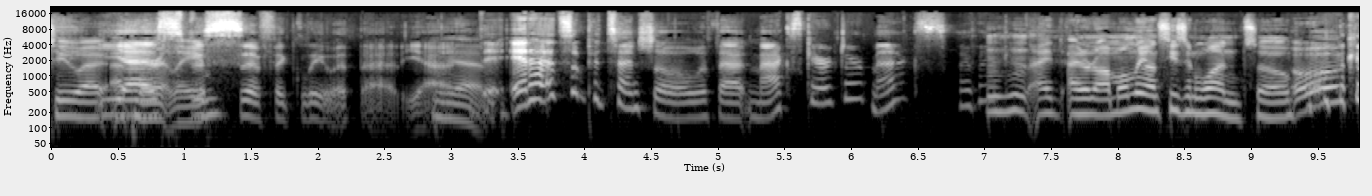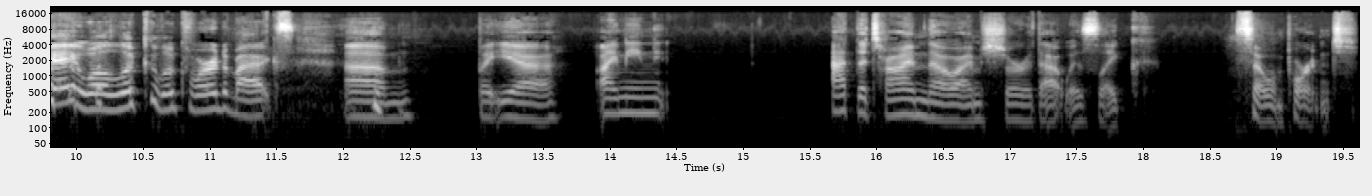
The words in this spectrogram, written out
too. Uh, yes, apparently, specifically with that. Yeah. Yeah. It, had some potential with that Max character. Max, I think. Mhm, I I don't know. I'm only on season one, so okay, well look look forward to Max. Um, but yeah, I mean, at the time though, I'm sure that was like so important,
